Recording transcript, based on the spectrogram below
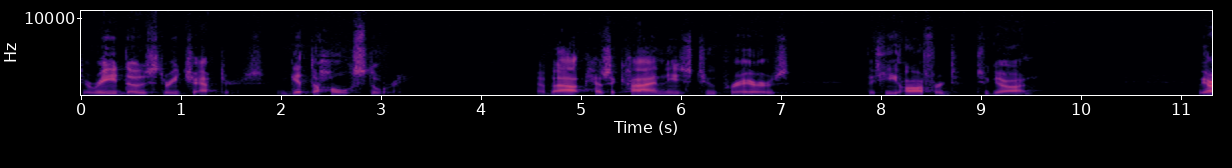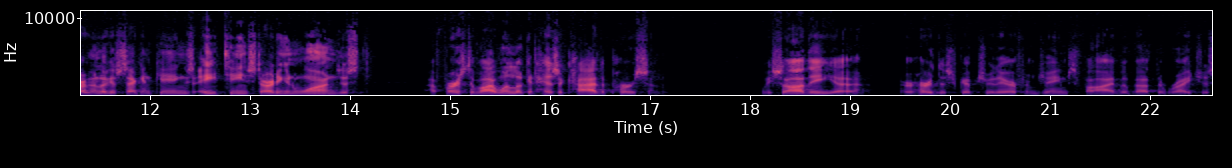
to read those three chapters and get the whole story about Hezekiah and these two prayers that he offered to God. We are going to look at 2 Kings 18, starting in 1. Just uh, first of all, I want to look at Hezekiah the person. We saw the, uh, or heard the scripture there from James 5 about the righteous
